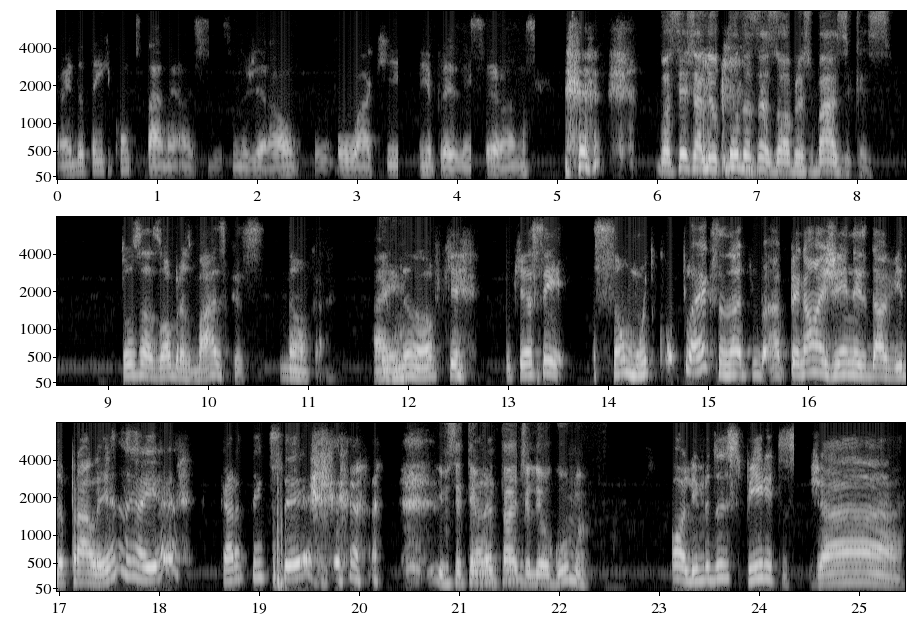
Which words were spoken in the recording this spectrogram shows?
ainda tem que conquistar, né? Assim, no geral, ou, ou a que representa anos. Você já leu todas as obras básicas? Todas as obras básicas? Não, cara. Ainda não, porque, porque assim, são muito complexas, né? Pegar uma gênese da vida para ler, né? Aí é, o cara tem que ser. e você tem vontade tem... de ler alguma? Ó, oh, Livro dos Espíritos, já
